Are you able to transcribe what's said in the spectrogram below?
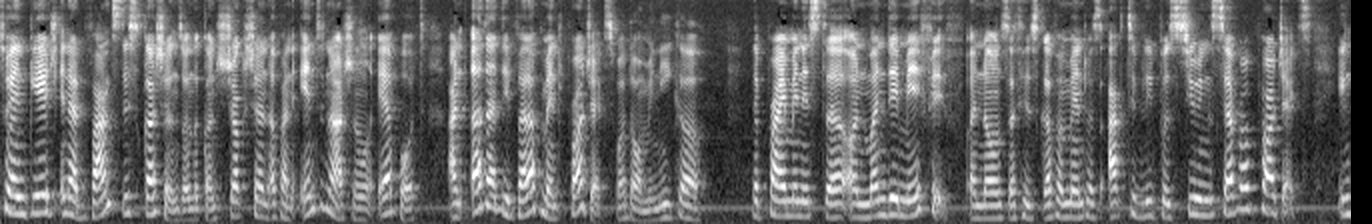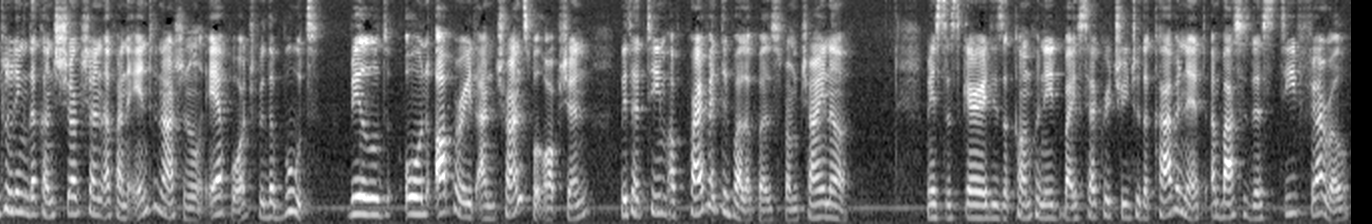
to engage in advanced discussions on the construction of an international airport and other development projects for Dominica. The Prime Minister on Monday, May 5th, announced that his government was actively pursuing several projects, including the construction of an international airport with a BOOT, build, own, operate, and transfer option with a team of private developers from China. Mr. Skerrit is accompanied by Secretary to the Cabinet Ambassador Steve Ferrol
